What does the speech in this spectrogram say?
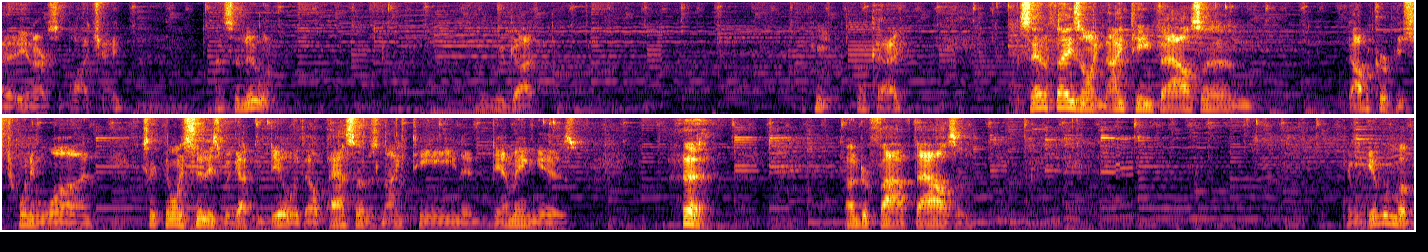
uh, in our supply chain. That's a new one. We got. Hmm. Okay. Santa Fe's only nineteen thousand. Albuquerque's twenty-one. Looks like the only cities we got to deal with. El Paso's nineteen, and Deming is huh, under five thousand. Can we give them a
